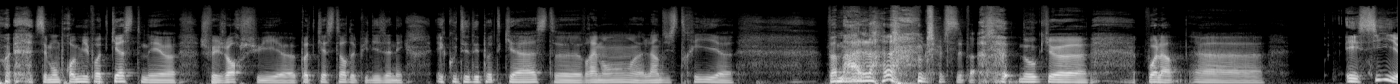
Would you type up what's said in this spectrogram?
c'est mon premier podcast, mais euh, je fais genre je suis euh, podcasteur depuis des années. Écoutez des podcasts, euh, vraiment l'industrie va mal, je ne sais pas. Donc voilà. et si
